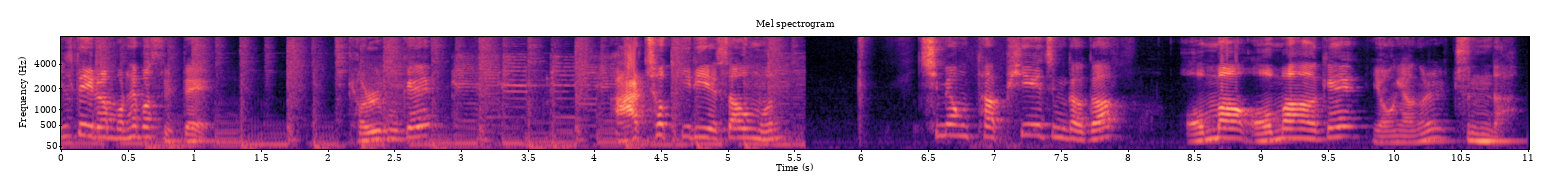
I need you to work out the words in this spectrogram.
1대1을 한번 해봤을 때 결국에 아처끼리의 싸움은 치명타 피해 증가가 어마어마하게 영향을 준다.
